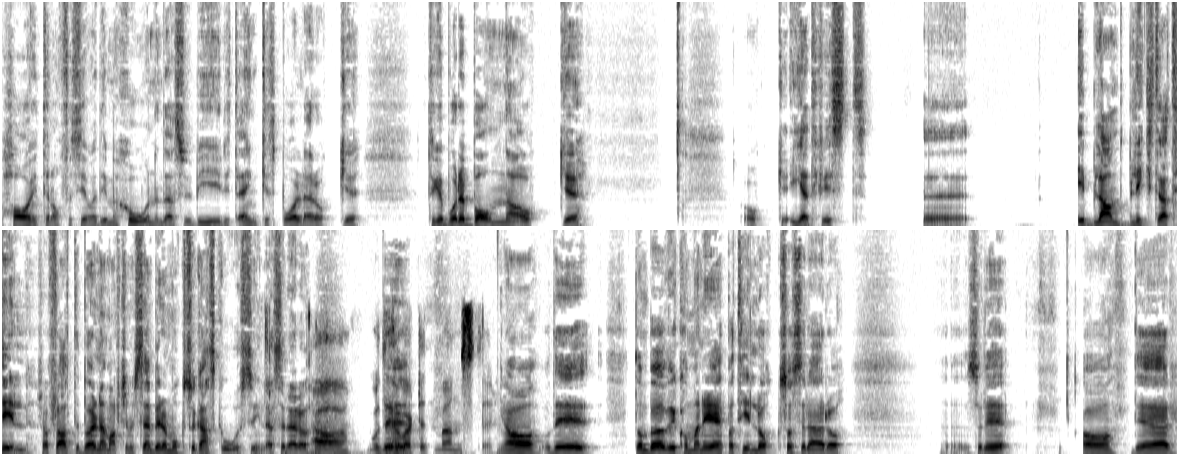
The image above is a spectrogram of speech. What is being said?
har inte den offensiva dimensionen där så vi blir lite enkelspår där och eh, jag tycker både Bonna och, eh, och Edqvist eh, ibland blixtrar till. Framförallt i början av matchen men sen blir de också ganska osynliga sådär. Och, Ja, och det, Det- har varit ett mönster. Ja, och det, de behöver ju komma ner och hjälpa till också sådär. Och, så det, ja, det är,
